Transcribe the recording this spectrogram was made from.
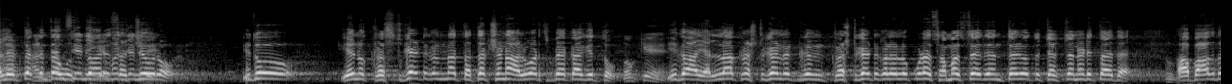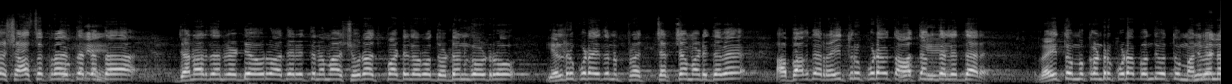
ಅಲ್ಲಿರ್ತಕ್ಕಂಥ ಉಸ್ತುವಾರಿ ಸಚಿವರು ಇದು ಏನು ಕ್ರಸ್ಟ್ ಗೇಟ್ಗಳನ್ನ ತತ್ಕ್ಷಣ ಅಳವಡಿಸಬೇಕಾಗಿತ್ತು. ಈಗ ಎಲ್ಲ ಕ್ರಸ್ಟ್ ಕ್ರಸ್ಟ್ ಗೇಟ್ಗಳಲ್ಲೂ ಕೂಡ ಸಮಸ್ಯೆ ಇದೆ ಅಂತೇಳಿ ಇವತ್ತು ಚರ್ಚೆ ನಡೀತಾ ಇದೆ. ಆ ಭಾಗದ ಶಾಸಕರಾಗಿರ್ತಕ್ಕಂಥ ಜನಾರ್ದನ್ ರೆಡ್ಡಿ ಅವರು ಅದೇ ರೀತಿ ನಮ್ಮ ಶಿವರಾಜ್ ಪಾಟೀಲ್ ಅವರು ದೊಡ್ಡನಗೌಡರು ಎಲ್ಲರೂ ಕೂಡ ಇದನ್ನು ಚರ್ಚೆ ಮಾಡಿದ್ದೇವೆ. ಆ ಭಾಗದ ರೈತರು ಕೂಡ ಇವತ್ತು ಆತಂಕದಲ್ಲಿದ್ದಾರೆ. ರೈತ ಮುಖಂಡರು ಕೂಡ ಬಂದು ಇವತ್ತು ಮನವಿಯನ್ನ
